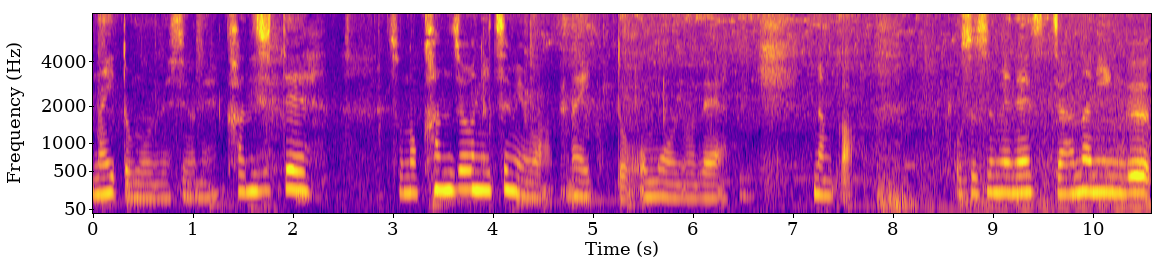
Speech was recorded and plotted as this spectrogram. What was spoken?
ないと思うんですよね。感じてその感情に罪はないと思うのでなんかおすすめです。ジャーナリング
